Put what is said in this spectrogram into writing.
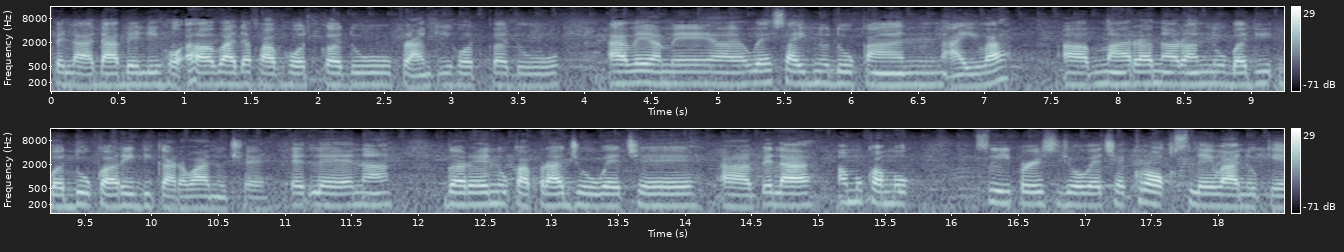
પેલા દાબેલી હો અ, વાદાફાબ હોત કદું ફ્રાંકી હોત કદું. હવે અમે વેસ્ટ સાઈડનું દુકાન આવ્યા મારા નરણનું બધી બધું ખરીદી કરવાનું છે. એટલે એના ઘરેનું કપડાં જોવે છે. આ પેલા અમુક અમુક સ્લીપર્સ જોવે છે ક્રોક્સ લેવાનું કે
